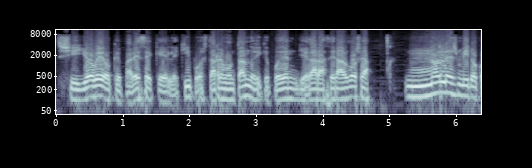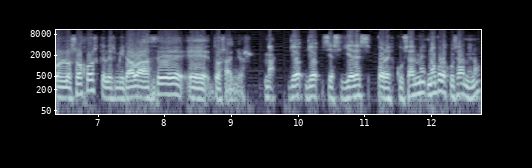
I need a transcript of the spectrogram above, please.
si yo veo que parece que el equipo está remontando y que pueden llegar a hacer algo, o sea, no les miro con los ojos que les miraba hace eh, dos años. Va, yo, yo, si así quieres, por excusarme, no por excusarme, ¿no?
